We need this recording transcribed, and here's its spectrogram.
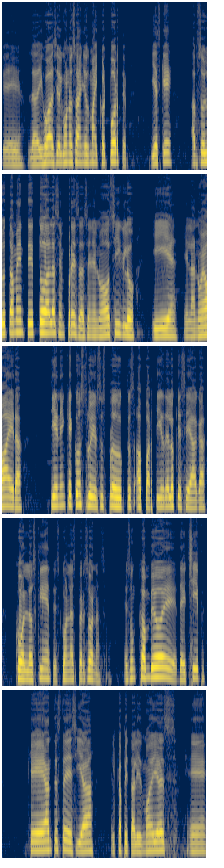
que la dijo hace algunos años Michael Porter. Y es que absolutamente todas las empresas en el nuevo siglo y eh, en la nueva era tienen que construir sus productos a partir de lo que se haga con los clientes, con las personas. Es un cambio de, chip que antes te decía el capitalismo de es eh,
